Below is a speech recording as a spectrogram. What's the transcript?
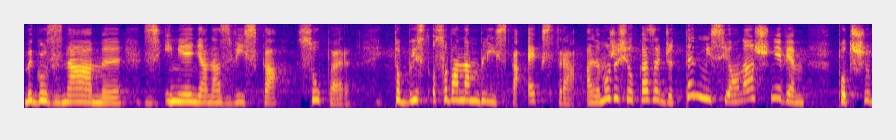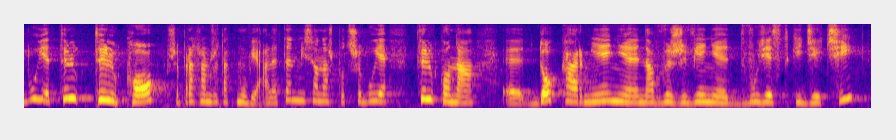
my go znamy z imienia, nazwiska. Super. To jest osoba nam bliska, ekstra, ale może się okazać, że ten misjonarz, nie wiem, potrzebuje tyl tylko, przepraszam, że tak mówię, ale ten misjonarz potrzebuje tylko na e, dokarmienie, na wyżywienie dwudziestki dzieci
